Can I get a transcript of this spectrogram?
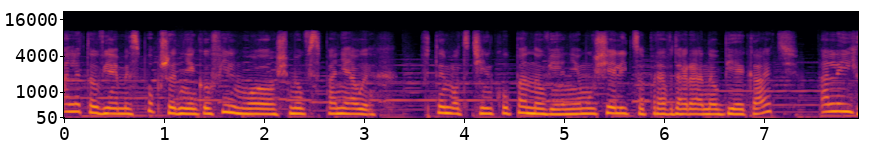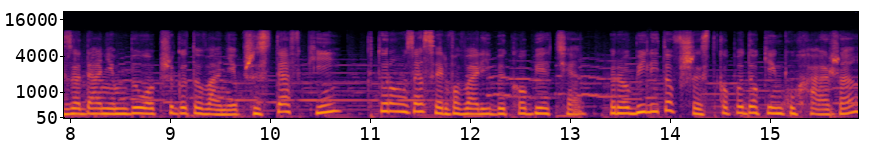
ale to wiemy z poprzedniego filmu o ośmiu wspaniałych. W tym odcinku panowie nie musieli co prawda rano biegać, ale ich zadaniem było przygotowanie przystawki, którą zaserwowaliby kobiecie. Robili to wszystko pod okiem kucharza,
